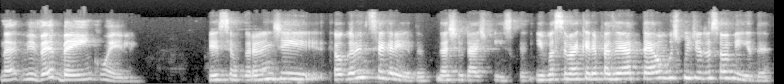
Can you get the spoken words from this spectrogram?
né, viver bem com ele. Esse é o grande, é o grande segredo da atividade física. E você vai querer fazer até o último dia da sua vida,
